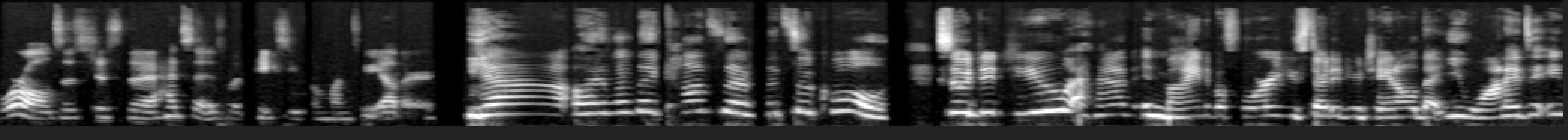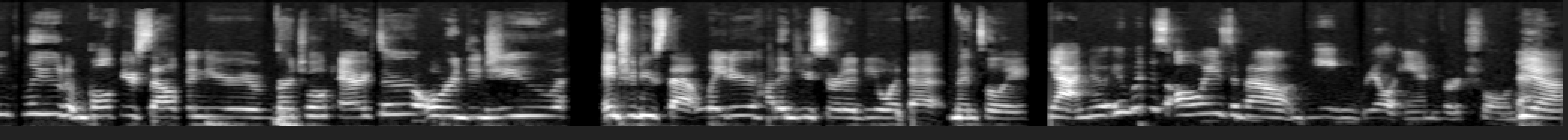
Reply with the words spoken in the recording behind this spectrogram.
worlds. It's just the headset is what takes you from one to the other. Yeah. Oh, I love that concept. That's so cool. So, did you have in mind before you started your channel that you wanted to include both yourself and your virtual character, or did you introduce that later? How did you sort of deal with that mentally? Yeah, no, it was always about being real and virtual. yeah.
